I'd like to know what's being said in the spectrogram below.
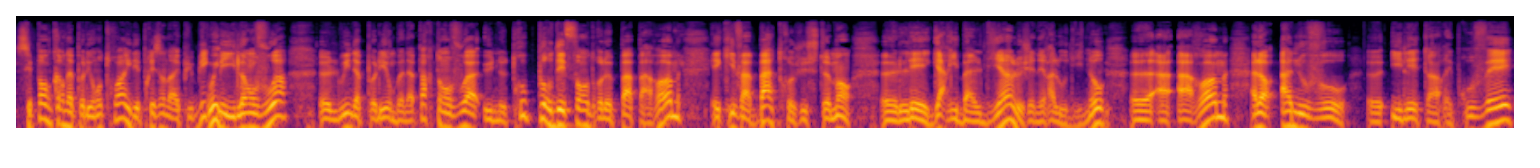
c'est pas encore Napoléon III, il est président de la République, mais il envoie euh, Louis-Napoléon Bonaparte envoie une troupe pour défendre le pape à Rome et qui va battre justement euh, les Garibaldiens, le général Oudinot, euh, à, Rome. Alors, à nouveau, euh, il est un réprouvé,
